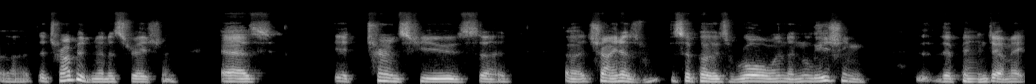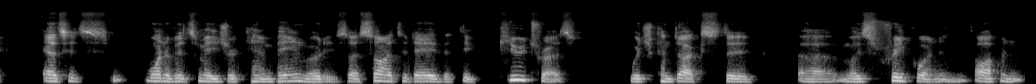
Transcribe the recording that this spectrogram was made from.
uh, the Trump administration as it turns to use uh, uh, China's supposed role in unleashing the pandemic as its one of its major campaign motives. I saw today that the Pew Trust, which conducts the uh, most frequent and often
